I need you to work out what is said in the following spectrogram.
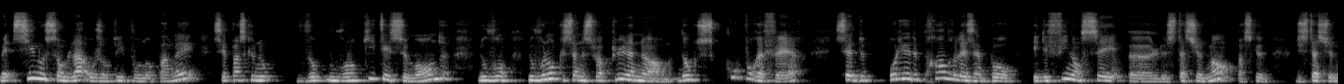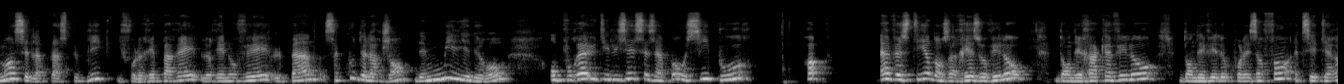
Mais si nous sommes là aujourd'hui pour nous parler, c'est parce que nous voulons quitter ce monde, nous voulons, nous voulons que ça ne soit plus la norme. Donc, ce qu'on pourrait faire, c'est au lieu de prendre les impôts et de financer euh, le stationnement, parce que du stationnement, c'est de la place publique, il faut le réparer, le rénover, le peindre, ça coûte de l'argent, des milliers d'euros. On pourrait utiliser ces impôts aussi pour, hop, investir dans un réseau vélo, dans des racks à vélo, dans des vélos pour les enfants, etc.,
